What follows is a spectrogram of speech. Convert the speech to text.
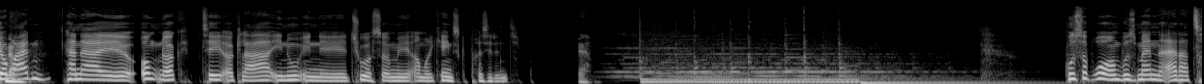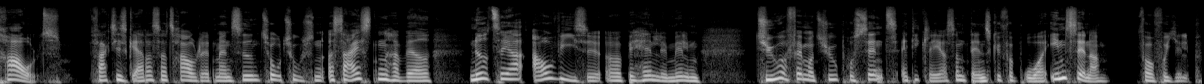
Joe Nå. Biden, han er øh, ung nok til at klare endnu en øh, tur som øh, amerikansk præsident. Ja. Hos Forbrugerombudsmanden er der travlt. Faktisk er der så travlt, at man siden 2016 har været nødt til at afvise og behandle mellem 20 og 25 procent af de klager, som danske forbrugere indsender for at få hjælp.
